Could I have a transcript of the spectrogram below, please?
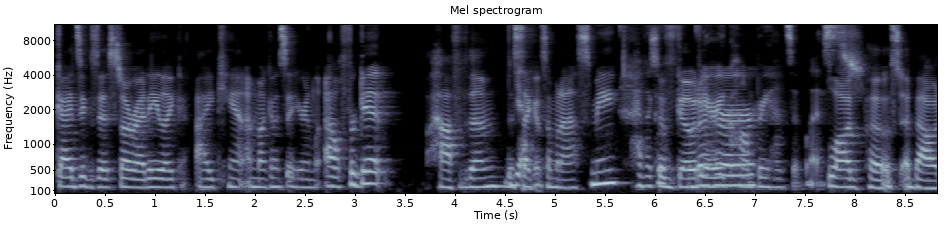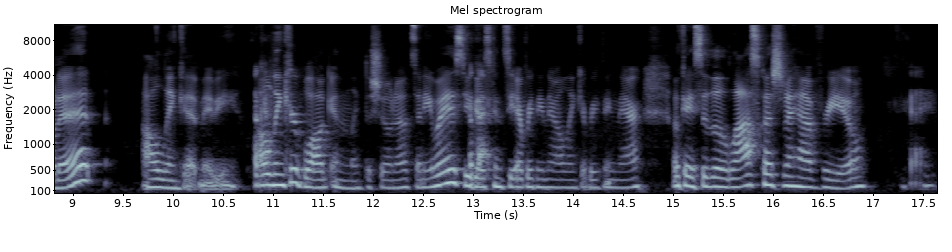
guides exist already. Like, I can't, I'm not going to sit here and I'll forget half of them the Yeah. second someone asks me. I have like so a go to very her comprehensive list. Blog post about it. I'll link it maybe. Okay. I'll link your blog in like the show notes anyway. So you guys can see everything there. I'll link everything there. Okay. So the last question I have for you, Okay.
